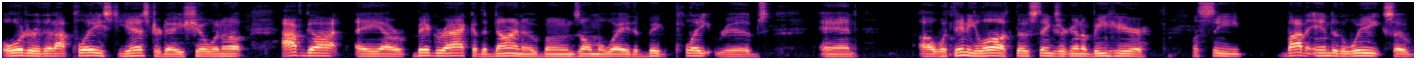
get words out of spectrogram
order that I placed yesterday showing up. I've got a, a big rack of the dino bones on the way, the big plate ribs, and uh, with any luck, those things are going to be here. Let's see, by the end of the week. So,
